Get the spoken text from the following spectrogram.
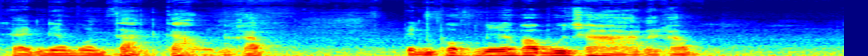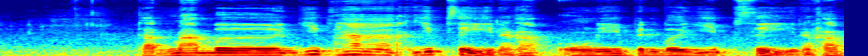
ใช้เนื้อมวลสารเก่านะครับ เป็นพวกเนื้อพระบูชานะครับถัดมาเบอร์ยี่ห้ายี่สี่นะครับ องค์นี้เป็นเบอร์ยี่สี่นะครับ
